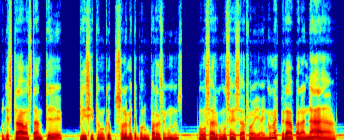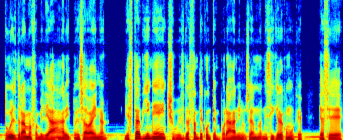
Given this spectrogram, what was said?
porque está bastante explícito, aunque solamente por un par de segundos. Vamos a ver cómo se desarrolla. Y no me esperaba para nada todo el drama familiar y toda esa vaina. Y está bien hecho, es bastante contemporáneo. O sea, no es ni siquiera como que ya se...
